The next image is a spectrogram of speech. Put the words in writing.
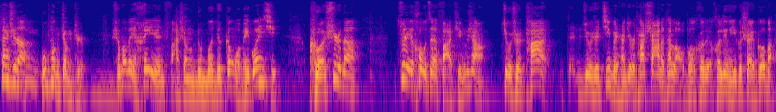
但是，呢不碰政治，什么为黑人发声，我就跟我没关系。可是呢，最后在法庭上，就是他，就是基本上就是他杀了他老婆和和另一个帅哥吧，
